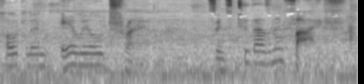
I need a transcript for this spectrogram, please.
Portland Aerial Tram since 2005.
